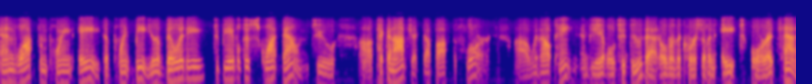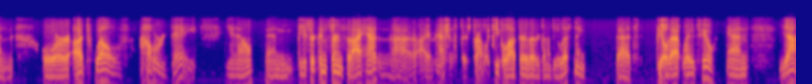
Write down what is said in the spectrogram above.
and walk from point A to point B, your ability to be able to squat down, to uh, pick an object up off the floor uh, without pain, and be able to do that over the course of an 8 or a 10 or a 12 hour day. You know, and these are concerns that I had, and uh, I imagine that there's probably people out there that are going to be listening that feel that way too. And yeah,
